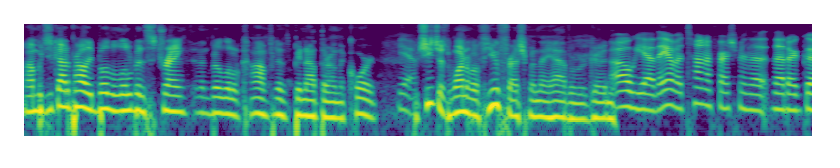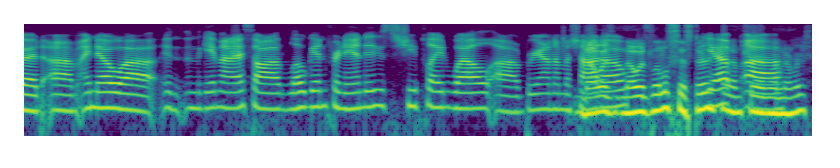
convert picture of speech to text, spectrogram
um, but she's got to probably build a little bit of strength and then build a little confidence being out there on the court. Yeah. But she's just one of a few freshmen they have who are good. Oh yeah, they have a ton of freshmen that, that are good. Um, I know uh, in, in the game that I saw, Logan Fernandez she played well. Uh, Brianna Machado. Noah's, Noah's little sister. Yep, I'm sure uh, remembers.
